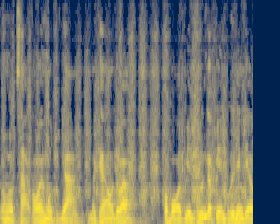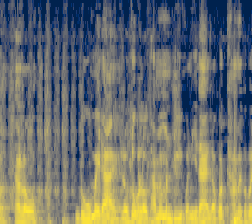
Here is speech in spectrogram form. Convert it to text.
ต้องรักษาเขาให้หมดทุกอย่าง ไม่แค่เอาแต่ว่าเขาบอกให้เปลี่ยนพื้นก็เปลี่ยนพื้นอย่างเดียว ถ้าเราดูไม่ได้ เราทุกเราทำให้มันดีกว่านี้ได้ เราก็ทำให้เขาไป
